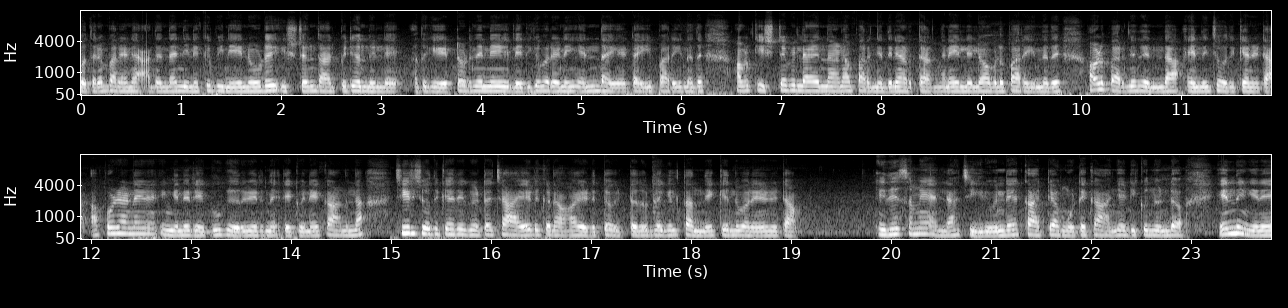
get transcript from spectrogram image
പുത്തരം പറയണേ അതെന്താ നിനക്ക് വിനയനോട് ഇഷ്ടം താല്പര്യമൊന്നുമില്ലേ? അത് കേട്ട ഉടനെ തന്നെ ലതിക പറയണേ എന്താ ഏട്ടാ ഈ പറയുന്നത്? അവൾക്ക് ഇഷ്ടമില്ല എന്നാണ് പറഞ്ഞതിന് അർത്ഥം? അങ്ങനെയല്ലല്ലോ അവൾ പറയുന്നത്. അവൾ പറഞ്ഞത് എന്താ? എന്ന് ചോദിക്കാനിട്ട അപ്പോഴാണ് ഇങ്ങനെ രഘു കയറി വരുന്നത്. രഘുവിനെ കാണുന്ന ചിരി ചോദിക്കാൻ രഘു കേട്ടോ ചായ എടുക്കണം ആ എടുത്തോ ഇട്ടതുണ്ടെങ്കിൽ തന്നേക്കെന്ന് പറയാനിട്ടാ. ഇതേസമയം അല്ല ചീരുവിന്റെ കാറ്റ് അങ്ങോട്ടേക്ക് ആഞ്ഞടിക്കുന്നുണ്ടോ? എന്നിങ്ങനെ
